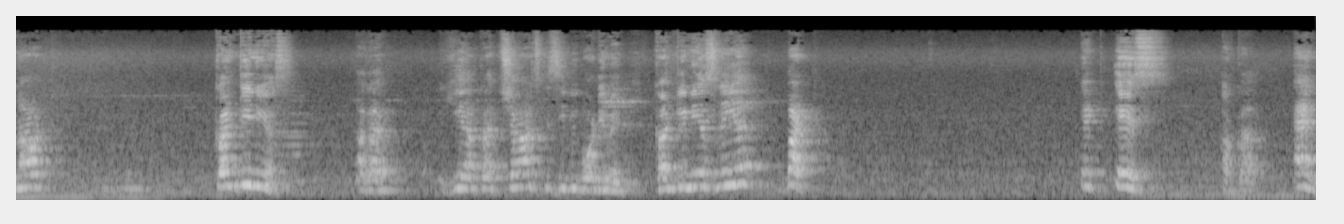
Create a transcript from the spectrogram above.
not continuous अगर ये आपका चार्ज किसी भी बॉडी में कंटिन्यूस नहीं है बट इट इज़ आपका an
